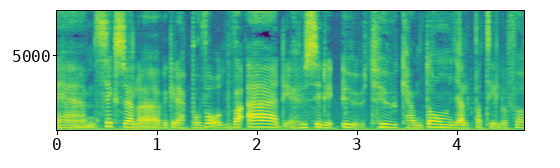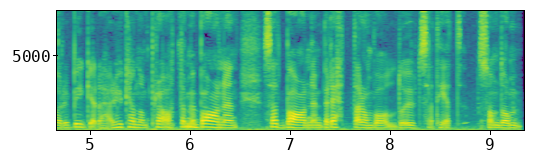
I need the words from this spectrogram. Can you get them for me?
eh, sexuella övergrepp och våld. Vad är det? Hur ser det ut? Hur kan de hjälpa till att förebygga det här? Hur kan de prata med barnen så att barnen berättar om våld och utsatthet som de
